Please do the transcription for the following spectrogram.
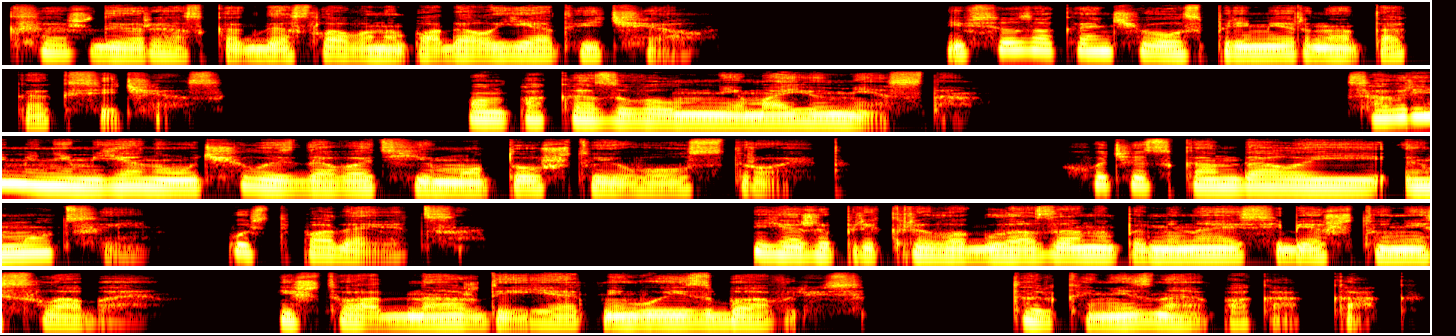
Каждый раз, когда Слава нападал, я отвечал. И все заканчивалось примерно так, как сейчас. Он показывал мне мое место. Со временем я научилась давать ему то, что его устроит. Хочет скандала и эмоций, пусть подавится. Я же прикрыла глаза, напоминая себе, что не слабая, и что однажды я от него избавлюсь, только не знаю пока как.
